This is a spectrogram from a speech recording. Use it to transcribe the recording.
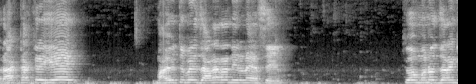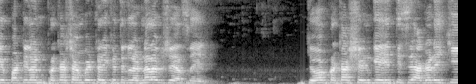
राज ठाकरे हे महायुतीमध्ये जाणारा निर्णय असेल किंवा मनोज जरांगे पाटील आणि प्रकाश आंबेडकर एकत्रित लढणारा विषय असेल किंवा प्रकाश शेंडगे हे तिसऱ्या आघाडीची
